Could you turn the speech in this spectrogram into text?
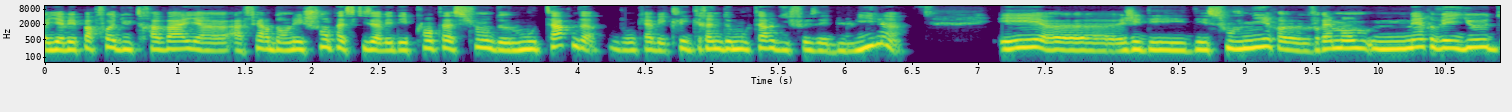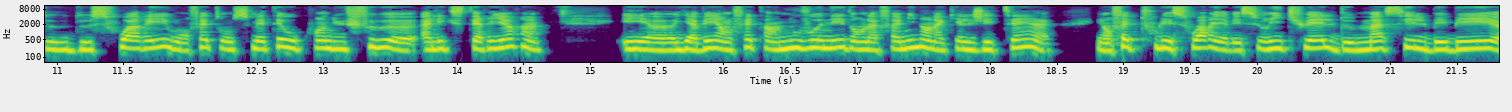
Il y avait parfois du travail à, faire dans les champs parce qu'ils avaient des plantations de moutarde. Donc, avec les graines de moutarde, ils faisaient de l'huile. Et euh, j'ai des, des, souvenirs euh, vraiment merveilleux de, de, soirées où en fait on se mettait au coin du feu euh, à l'extérieur et euh, il y avait en fait un nouveau-né dans la famille dans laquelle j'étais et en fait, tous les soirs, il y avait ce rituel de masser le bébé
